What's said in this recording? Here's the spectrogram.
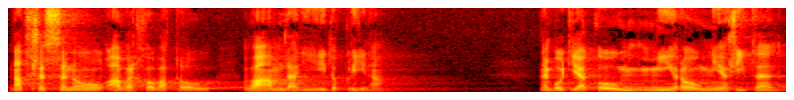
natřesenou a vrchovatou vám dají do klína. Neboť jakou mírou měříte,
